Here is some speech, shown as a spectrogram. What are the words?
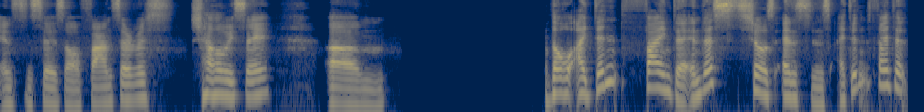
instances of fan service, shall we say? Um, though I didn't find it in this show's instance, I didn't find it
